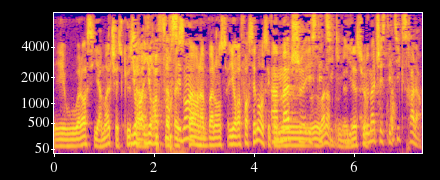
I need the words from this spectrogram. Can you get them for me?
et ou alors s'il y a match, est-ce que Il y aura- ça, il y aura ça forcément pas un- en la balance? Il y aura forcément, c'est un comme match euh, esthétique, voilà, bien sûr. le match esthétique sera là.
